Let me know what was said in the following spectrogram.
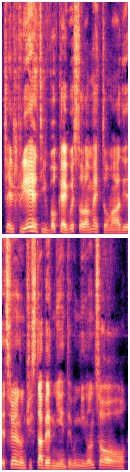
c'è il creative, ok, questo lo ammetto, ma la direzione non ci sta per niente, quindi non so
